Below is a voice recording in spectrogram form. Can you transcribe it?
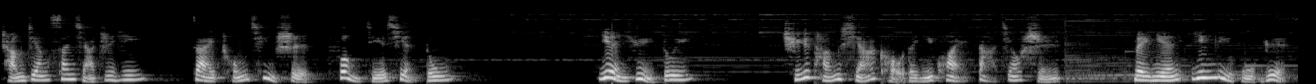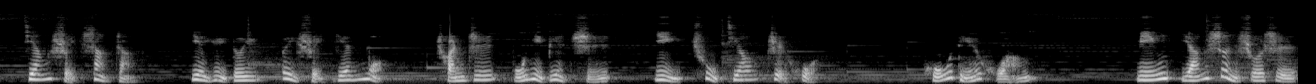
长江三峡之一，在重庆市奉节县东。堰玉堆。瞿塘峡口的一块大礁石，每年阴历五月，江水上涨，堰玉堆被水淹没，船只不易辨识，易触礁致祸。蝴蝶黄，明杨慎说是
